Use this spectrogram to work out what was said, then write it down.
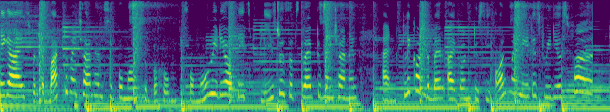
Hey guys, welcome back to my channel Supermom Superhome. For more video updates, please do subscribe to my channel and click on the bell icon to see all my latest videos first.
